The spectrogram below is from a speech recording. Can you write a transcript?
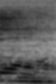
Minions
